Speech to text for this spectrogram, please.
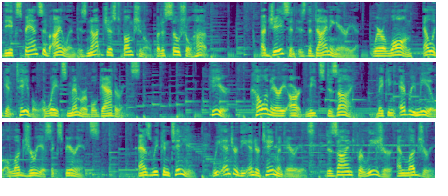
The expansive island is not just functional but a social hub. Adjacent is the dining area, where a long, elegant table awaits memorable gatherings. Here, culinary art meets design, making every meal a luxurious experience. As we continue, we enter the entertainment areas, designed for leisure and luxury.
